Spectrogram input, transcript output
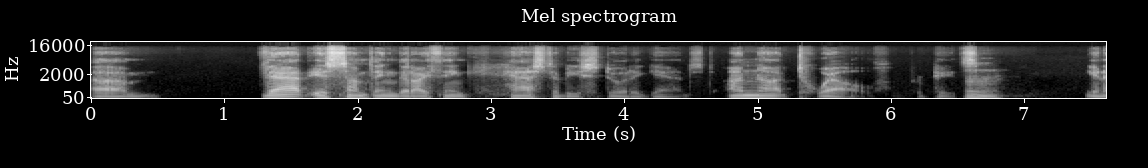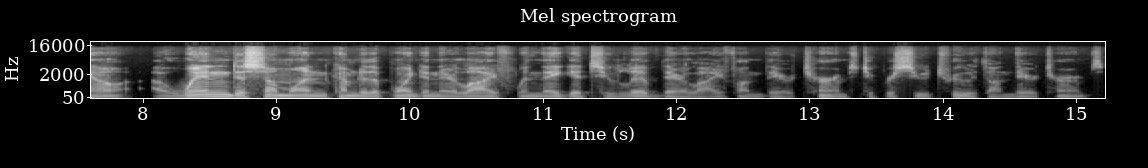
Um, that is something that I think has to be stood against. I'm not 12 for Pete's sake. Mm. You know, uh, when does someone come to the point in their life when they get to live their life on their terms, to pursue truth on their terms?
